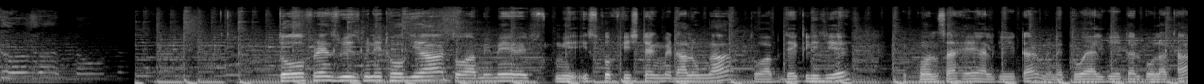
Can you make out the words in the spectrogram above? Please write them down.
Cause I know that... तो फ्रेंड्स 20 मिनट हो गया तो अभी मैं इसको फ़िश टैंक में डालूँगा तो आप देख लीजिए कौन सा है एलगेटर मैंने दो एलगेटर बोला था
